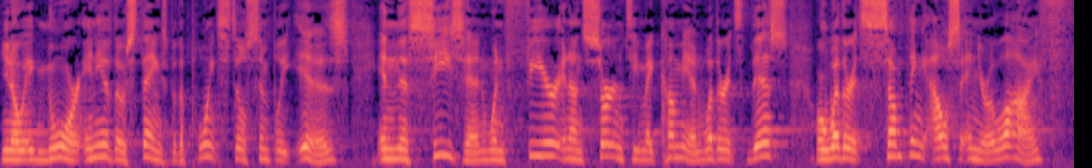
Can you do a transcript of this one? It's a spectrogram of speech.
you know, ignore any of those things. But the point still simply is in this season when fear and uncertainty may come in, whether it's this or whether it's something else in your life,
